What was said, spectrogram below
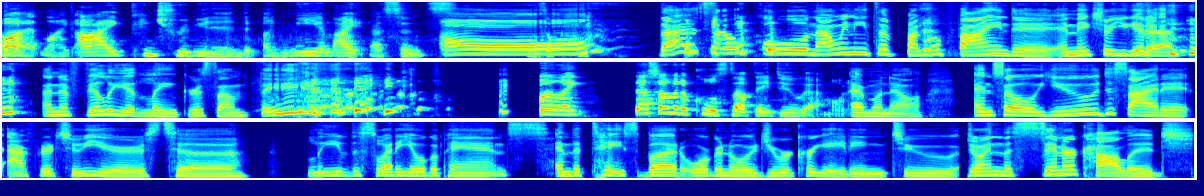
but like I contributed, like me and my essence. Oh, that is so cool. Now we need to go find it and make sure you get a an affiliate link or something but like that's some of the cool stuff they do at Monell. at Monell. And so you decided after two years to leave the sweaty yoga pants and the taste bud organoid you were creating to join the Centre College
